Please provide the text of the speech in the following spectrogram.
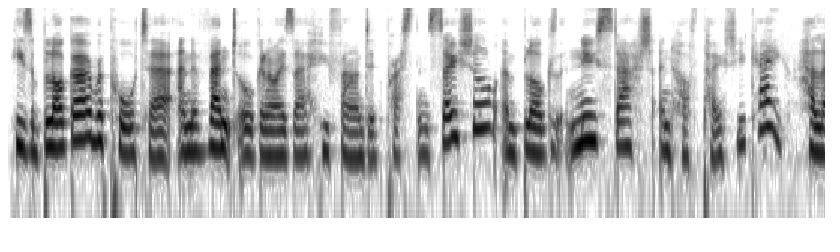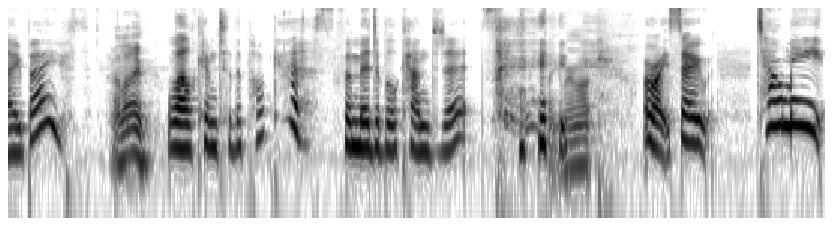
He's a blogger, reporter, and event organiser who founded Preston Social and blogs at New Stash and HuffPost UK. Hello, both. Hello. Welcome to the podcast. Formidable candidates. Thank you very much. All right, so tell me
